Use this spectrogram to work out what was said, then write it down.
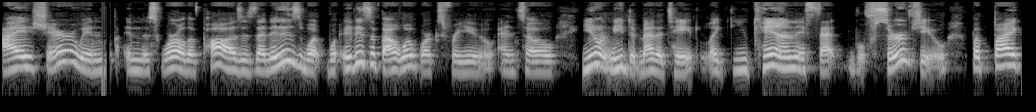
I share in in this world of pause is that it is what it is about what works for you, and so you don't need to meditate. Like you can if that serves you, but by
